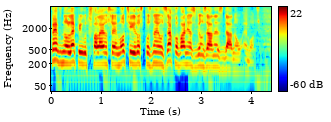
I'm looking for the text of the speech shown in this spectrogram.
pewno lepiej utrwalają sobie emocje i rozpoznają zachowania związane z daną emocją.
